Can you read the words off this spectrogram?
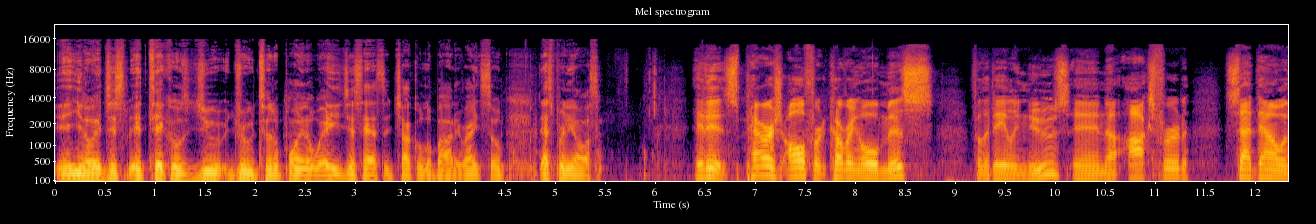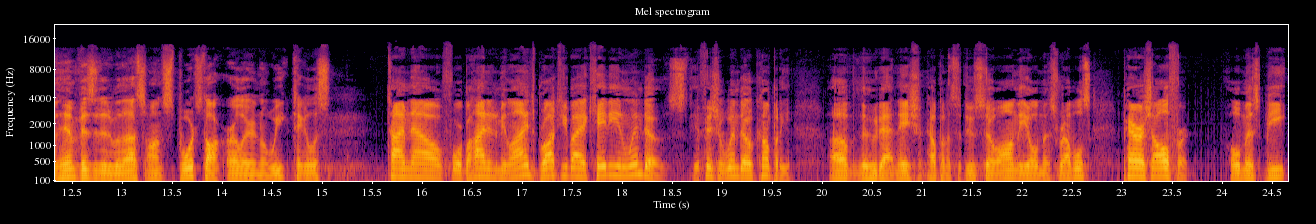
and you know it just it tickles Drew, Drew to the point of where he just has to chuckle about it, right? So that's pretty awesome. It is. Parrish Alford covering Ole Miss for the Daily News in uh, Oxford. Sat down with him, visited with us on Sports Talk earlier in the week. Take a listen. Time now for Behind Enemy Lines, brought to you by Acadian Windows, the official window company of the Who Dat Nation. Helping us to do so on the Ole Miss Rebels. Parrish Alford, Ole Miss beat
